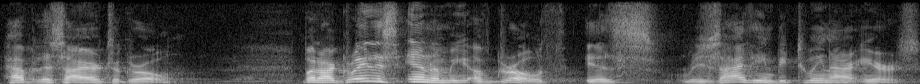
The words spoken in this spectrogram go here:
have a desire to grow. But our greatest enemy of growth is residing between our ears.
